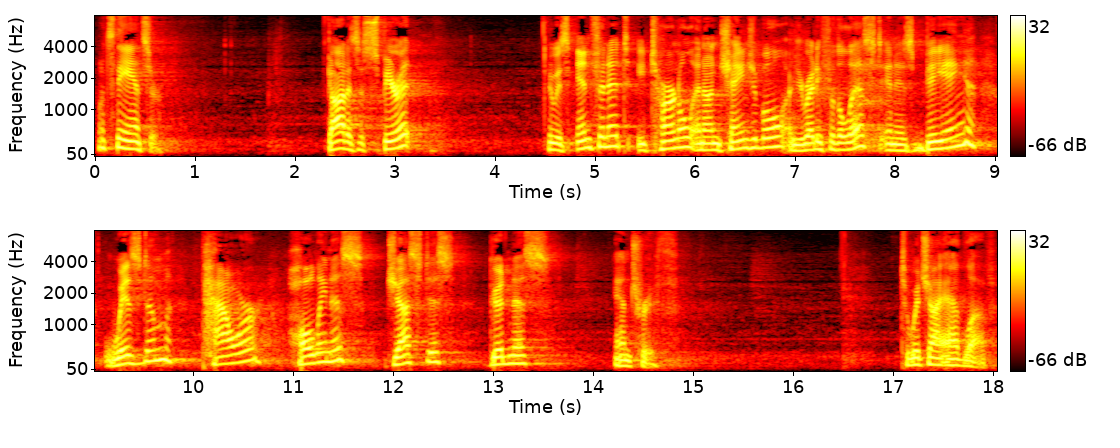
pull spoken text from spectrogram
What's the answer? God is a spirit who is infinite, eternal, and unchangeable. Are you ready for the list? In his being, wisdom, power, holiness, justice, goodness, and truth. To which I add love.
